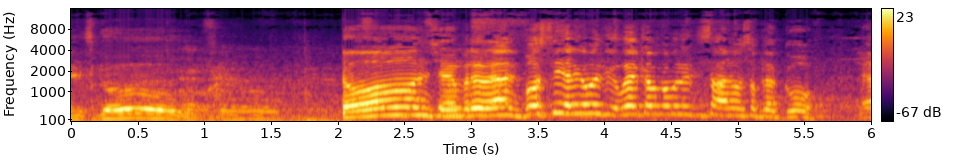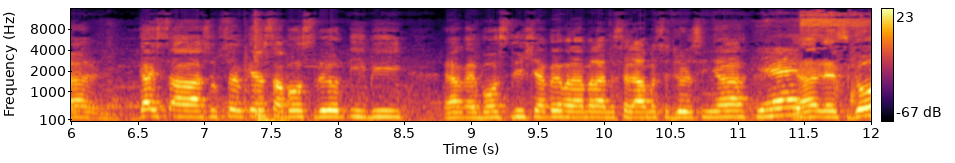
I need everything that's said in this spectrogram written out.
Let's go! Yun, syempre yan. Boss D, welcome, welcome ka muna sa, ano, sa vlog ko. Yan. Guys, uh, subscribe kayo sa Boss Dilon TV. Yan, kay Boss D, syempre maraming maraming salamat sa jersey niya. Yes. Yan, let's go!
